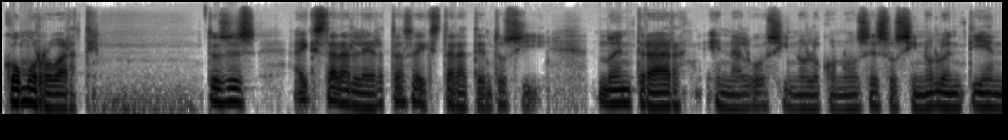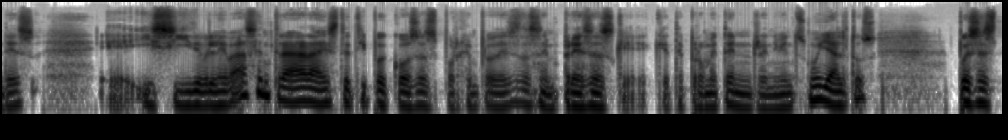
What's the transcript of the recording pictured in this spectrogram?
cómo robarte. Entonces, hay que estar alertas, hay que estar atentos y no entrar en algo si no lo conoces o si no lo entiendes. Eh, y si le vas a entrar a este tipo de cosas, por ejemplo, de estas empresas que, te prometen rendimientos muy altos, pues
